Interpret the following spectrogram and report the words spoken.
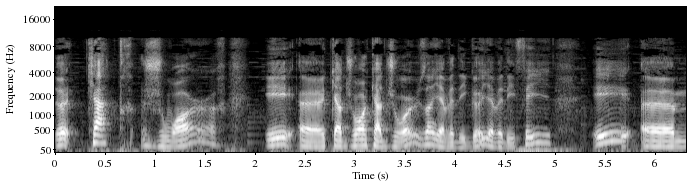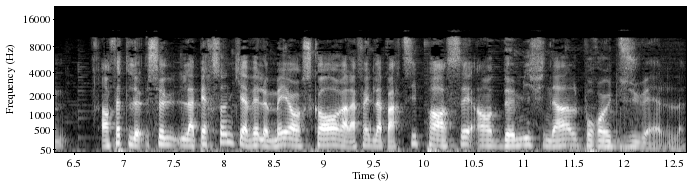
de quatre joueurs et euh, quatre joueurs, quatre joueuses. hein. Il y avait des gars, il y avait des filles. Et en fait, la personne qui avait le meilleur score à la fin de la partie passait en demi-finale pour un duel.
